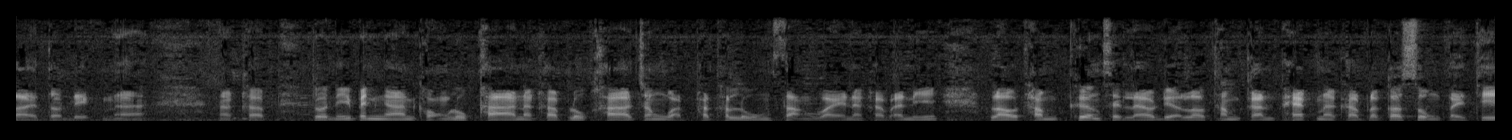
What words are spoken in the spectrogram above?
รายต่อเด็กนะนะครับตัวนี้เป็นงานของลูกค้านะครับลูกค้าจังหวัดพัทลุงสั่งไว้นะครับ อันนี้เราทำเครื่องเสร็จแล้วเดี๋ยวเราทำการแพ็คนะครับแล้วก็ส่งไปที่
